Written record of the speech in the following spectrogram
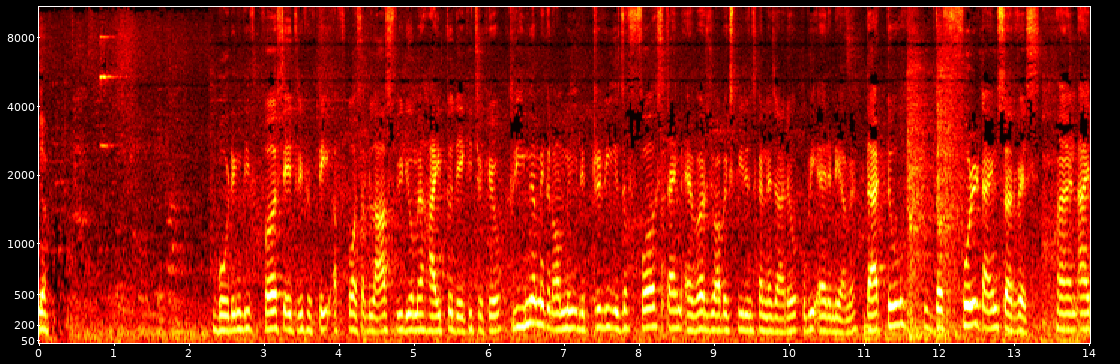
Yeah. Boarding the first A three fifty of course अब लास्ट वीडियो में हाइप तो देख ही चुके हो। Premium economy literally is the first time ever जो आप एक्सपीरियंस करने जा रहे हो, वो भी एयर इंडिया में। That too the full time service and I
